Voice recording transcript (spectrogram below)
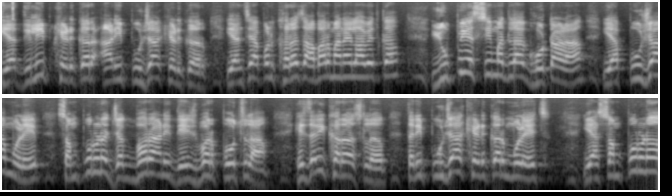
या दिलीप खेडकर आणि पूजा खेडकर यांचे आपण खरंच आभार मानायला हवेत का? यू पी एस सीमधला घोटाळा या पूजामुळे संपूर्ण जगभर आणि देशभर पोचला हे जरी खरं असलं तरी पूजा खेडकरमुळेच या संपूर्ण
